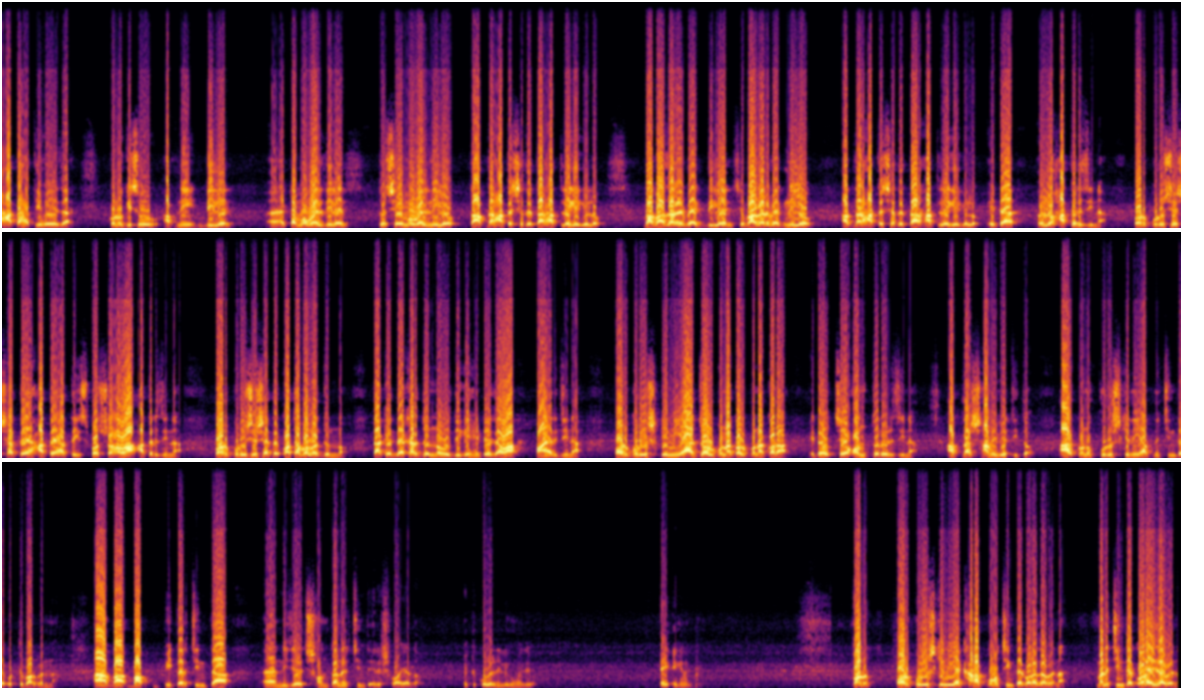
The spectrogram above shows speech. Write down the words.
হাতাহাতি হয়ে যায়। কোনো কিছু আপনি দিলেন একটা মোবাইল দিলেন তো সে মোবাইল নিল, তো আপনার হাতের সাথে তার হাত লেগে গেল। বা বাজারের ব্যাগ দিলেন, সে বাজারের ব্যাগ নিল, আপনার হাতের সাথে তার হাত লেগে গেল। এটা হলো হাতের জিনা। পর পুরুষের সাথে হাতে হাতে স্পর্শ হওয়া হাতের জিনা। পর পুরুষের সাথে কথা বলার জন্য, তাকে দেখার জন্য ওইদিকে হেঁটে যাওয়া পায়ের জিনা। পর পুরুষকে নিয়ে জল্পনা কল্পনা করা, এটা হচ্ছে অন্তরের জিনা। আপনার স্বামী ব্যতীত আর কোনো পুরুষকে নিয়ে আপনি চিন্তা করতে পারবেন না। বাপ, পিতার চিন্তা নিজের সন্তানের চিন্তা, এর সোয়া দাও। একটু কোলে নিলে ঘুমে যাবে। এখানে। পর পুরুষকে নিয়ে খারাপ কোনো চিন্তা করা যাবে না। মানে চিন্তা করাই যাবে না।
